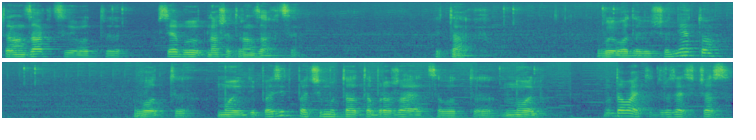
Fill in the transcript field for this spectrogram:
транзакции, вот все будут наши транзакции. Итак, выводов еще нету. Вот мой депозит почему-то отображается вот 0 ну давайте, друзья, сейчас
